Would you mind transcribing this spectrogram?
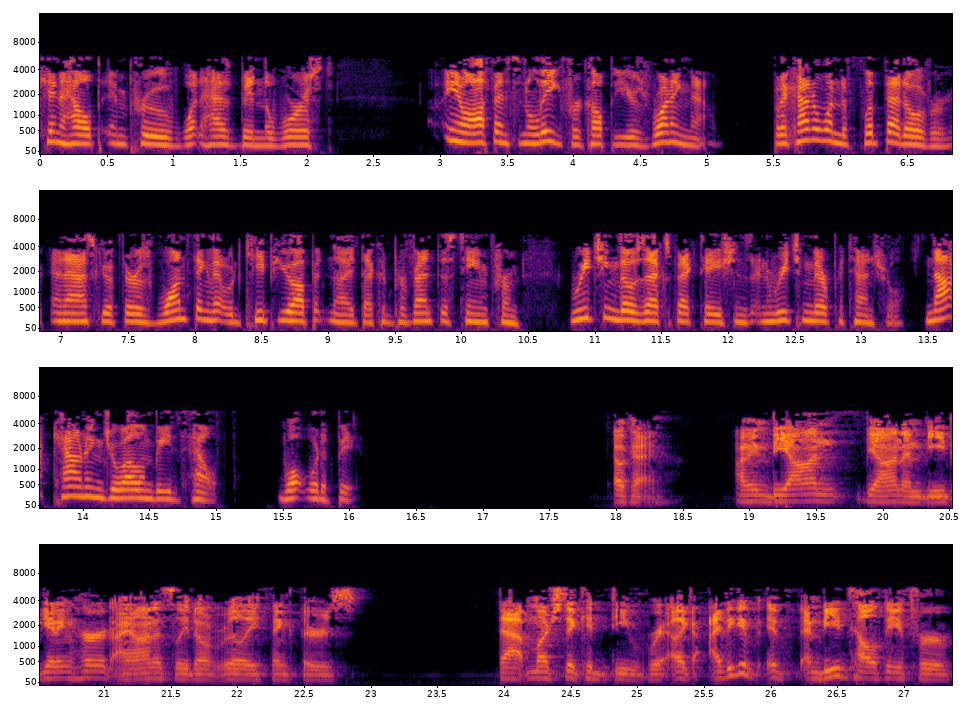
can help improve what has been the worst, you know, offense in the league for a couple of years running now. But I kind of wanted to flip that over and ask you if there is one thing that would keep you up at night that could prevent this team from reaching those expectations and reaching their potential, not counting Joel Embiid's health. What would it be? Okay. I mean, beyond beyond Embiid getting hurt, I honestly don't really think there's that much that could derail. Like, I think if if Embiid's healthy for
